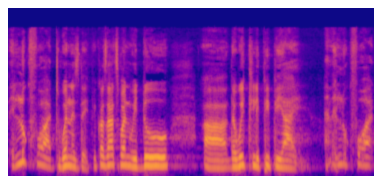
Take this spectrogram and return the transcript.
They look forward to Wednesday because that's when we do uh, the weekly PPI and they look forward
